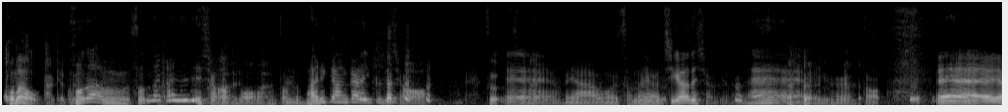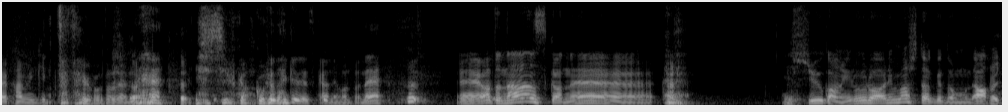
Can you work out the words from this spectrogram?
粉をかけて。こんな、うん、そんな感じでしょ、はい。もうはい。ほとんどバリカンから行くでしょ。そうですね。ええ。いやもうその辺は違うでしょうけどね、ええいろいろと、ええ。いや髪切ったということでね。一週間これだけですかね本当ね、ええあとなんすかね。一週間いろいろありましたけどもね。あ、はい。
